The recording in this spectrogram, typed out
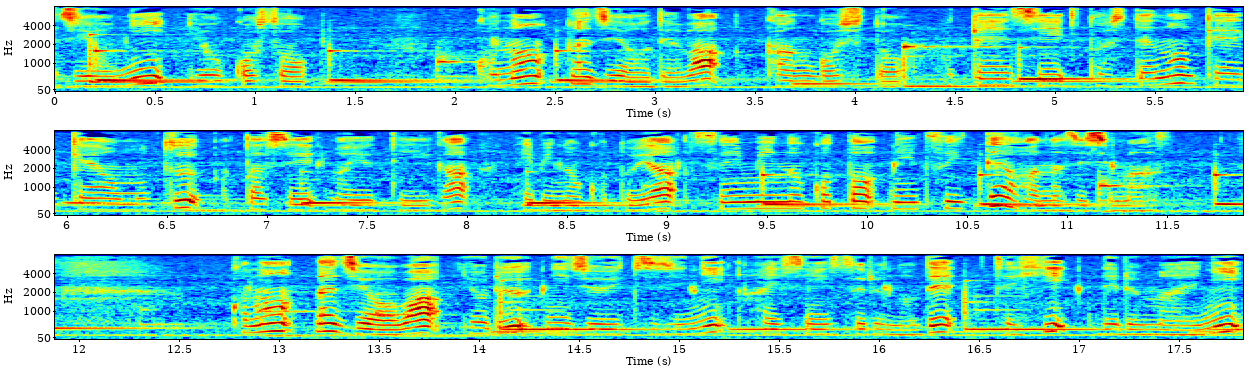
ラジオにようこそ。このラジオでは看護師と保健師としての経験を持つ私マユティが日々のことや睡眠のことについてお話しします。このラジオは夜21時に配信するのでぜひ寝る前に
